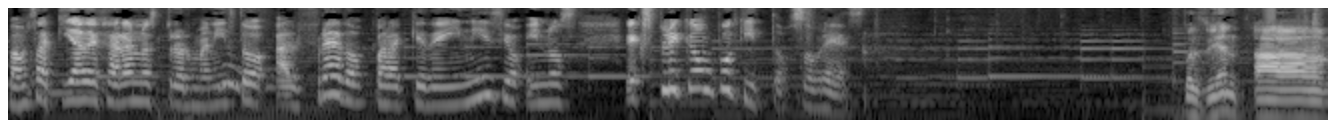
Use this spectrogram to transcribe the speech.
vamos aquí a dejar a nuestro hermanito Alfredo para que dé inicio y nos explique un poquito sobre eso. Pues bien, ah,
